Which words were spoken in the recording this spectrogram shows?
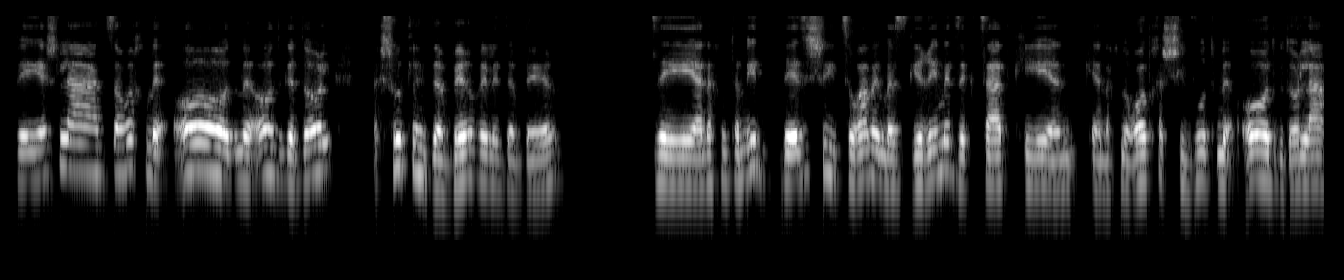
ויש לה צורך מאוד מאוד גדול פשוט לדבר ולדבר. זה, אנחנו תמיד באיזושהי צורה ממסגרים את זה קצת, כי, כי אנחנו רואות חשיבות מאוד גדולה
